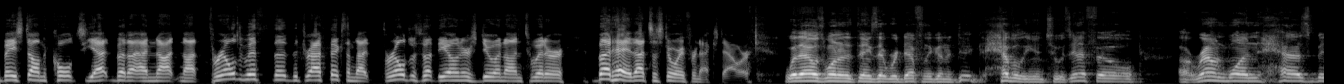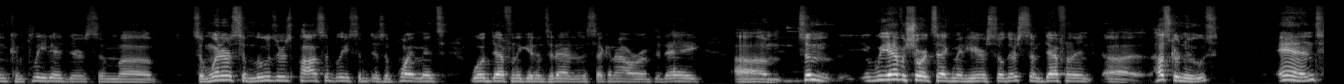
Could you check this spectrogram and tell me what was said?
based on the Colts yet, but I'm not not thrilled with the, the draft picks. I'm not thrilled with what the owner's doing on Twitter. But hey, that's a story for next hour. Well, that was one of the things that we're definitely going to dig heavily into. Is NFL uh, round one has been completed. There's some uh, some winners, some losers, possibly some disappointments. We'll definitely get into that in the second hour of the day. Um, some we have a short segment here, so there's some definite uh, Husker news, and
